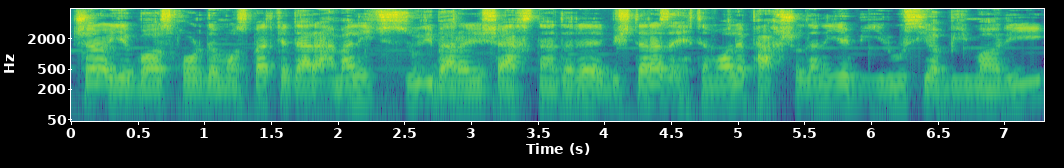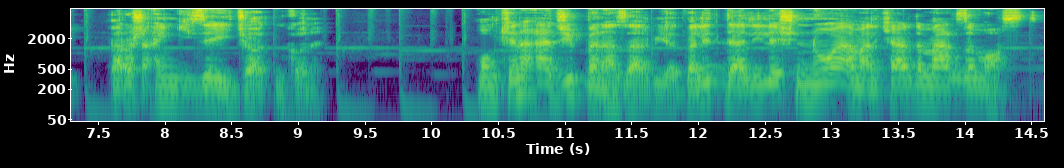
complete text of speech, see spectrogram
چرا یه بازخورد مثبت که در عمل هیچ سودی برای شخص نداره بیشتر از احتمال پخش شدن یه ویروس یا بیماری براش انگیزه ایجاد می‌کنه؟ ممکنه عجیب به نظر بیاد ولی دلیلش نوع عملکرد مغز ماست.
